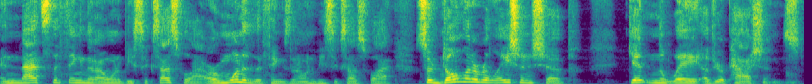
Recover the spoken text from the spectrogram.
and that's the thing that I want to be successful at or one of the things that I want to be successful at. So don't let a relationship get in the way of your passions,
